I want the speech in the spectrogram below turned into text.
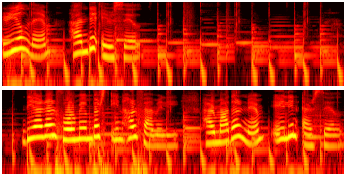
Real name Hande Erçel. There are four members in her family. Her mother name Aylin Erçel.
